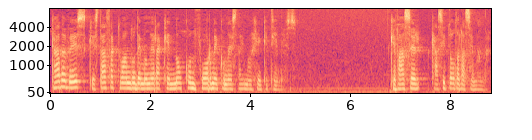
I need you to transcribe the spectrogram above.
cada vez que estás actuando de manera que no conforme con esta imagen que tienes, que va a ser casi toda la semana.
